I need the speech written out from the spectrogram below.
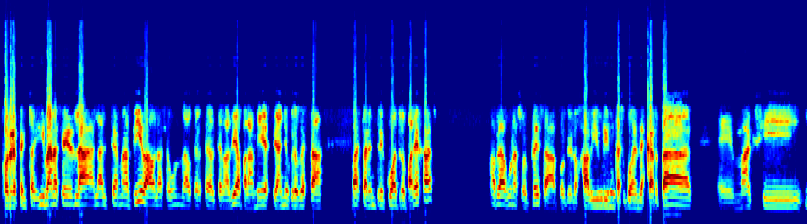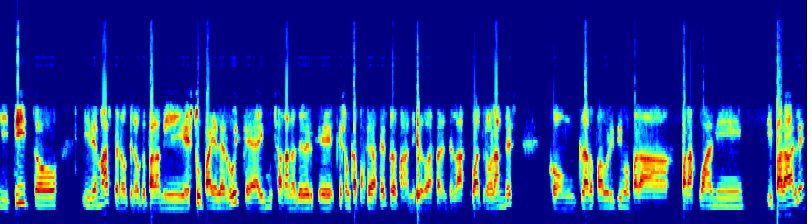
con respecto a si van a ser la, la alternativa o la segunda o tercera alternativa, para mí este año creo que está va a estar entre cuatro parejas. Habrá alguna sorpresa, porque los Javi y Uri nunca se pueden descartar, eh, Maxi y Tito y demás, pero creo que para mí Estupa y el Ruiz, que hay muchas ganas de ver qué, qué son capaces de hacer, pero para mí creo que va a estar entre las cuatro grandes, con claro favoritismo para, para Juan y, y para Ale.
